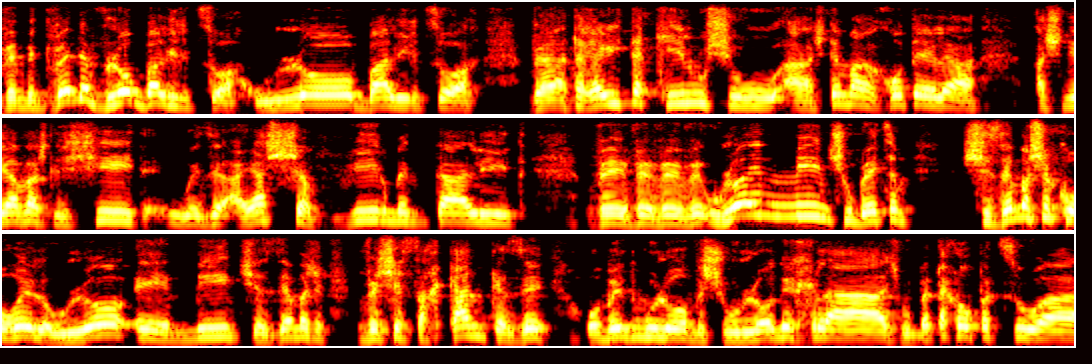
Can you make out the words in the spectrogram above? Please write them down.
ומדוודב לא בא לרצוח, הוא לא בא לרצוח, ואתה ראית כאילו שהוא, השתי מערכות האלה, השנייה והשלישית, איזה, היה שביר מנטלית, והוא לא האמין שהוא בעצם, שזה מה שקורה לו, הוא לא האמין שזה מה ש... וששחקן כזה עומד מולו, ושהוא לא נחלש, והוא בטח לא פצוע,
